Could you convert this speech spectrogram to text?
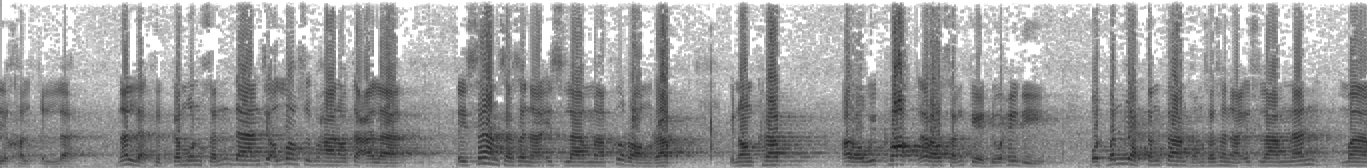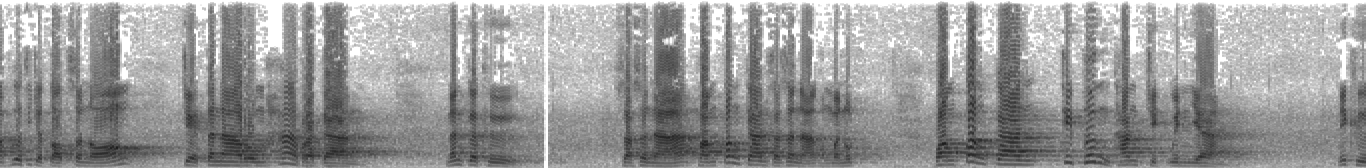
لخلق الله นั่นแหละคือกมลสันดานที่อัลลอฮ์ سبحانه และ تعالى ได้สร้างศาสนาอิสลามมาเพื่อรองรับพี่น้องครับ ถ้าเราวิเคราะห์และเราสังเกตดูให้ดี บทบัญญัติต่าง ๆ ของศาสนาอิสลามนั้น มาเพื่อที่จะตอบสนอง เจตนารมณ์ห้าประการ นั่นก็คือศาสนาความต้องการศาสนาของมนุษย์ ความต้องการที่พึ่งทางจิตวิญญาณ นี่คือ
